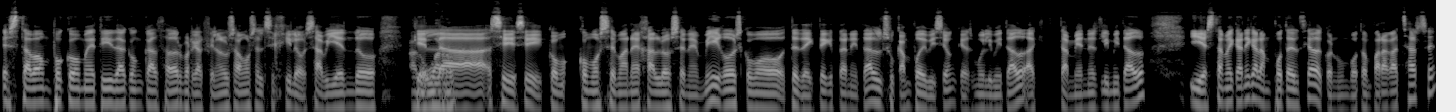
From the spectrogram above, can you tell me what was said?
estaba un poco metida con calzador porque al final usamos el sigilo sabiendo que la... Sí, sí, cómo, cómo se manejan los enemigos, cómo te detectan y tal, su campo de visión, que es muy limitado, aquí también es limitado. Y esta mecánica la han potenciado con un botón para agacharse.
